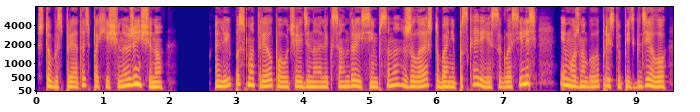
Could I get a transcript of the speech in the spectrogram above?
чтобы спрятать похищенную женщину. Ли посмотрел по очереди на Александра и Симпсона, желая, чтобы они поскорее согласились, и можно было приступить к делу —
